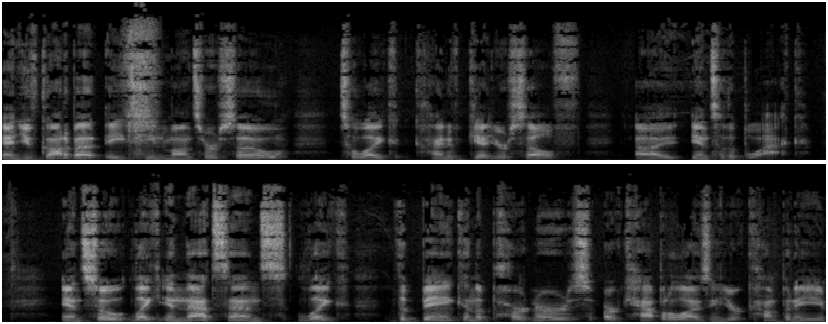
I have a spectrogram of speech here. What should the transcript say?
And you've got about 18 months or so to like kind of get yourself uh, into the black. And so like in that sense, like the bank and the partners are capitalizing your company.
